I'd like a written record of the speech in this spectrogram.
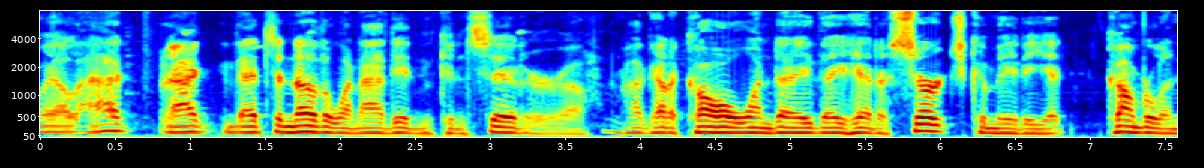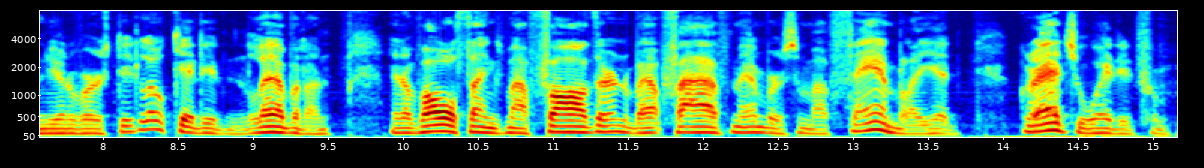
Well, I, I that's another one I didn't consider. Uh, I got a call one day. They had a search committee at Cumberland University, located in Lebanon, and of all things, my father and about five members of my family had graduated from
